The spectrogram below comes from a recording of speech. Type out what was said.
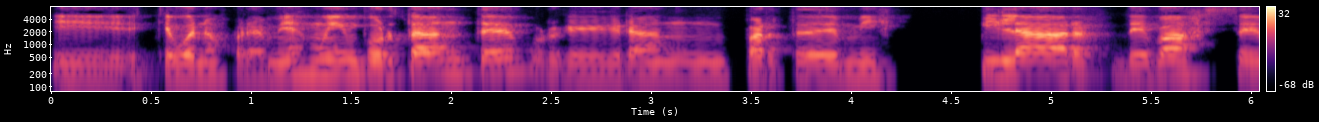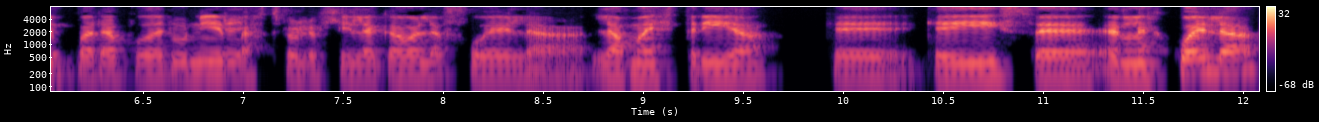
y que bueno, para mí es muy importante porque gran parte de mi pilar de base para poder unir la astrología y la cábala fue la, la maestría que, que, hice en la escuela.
